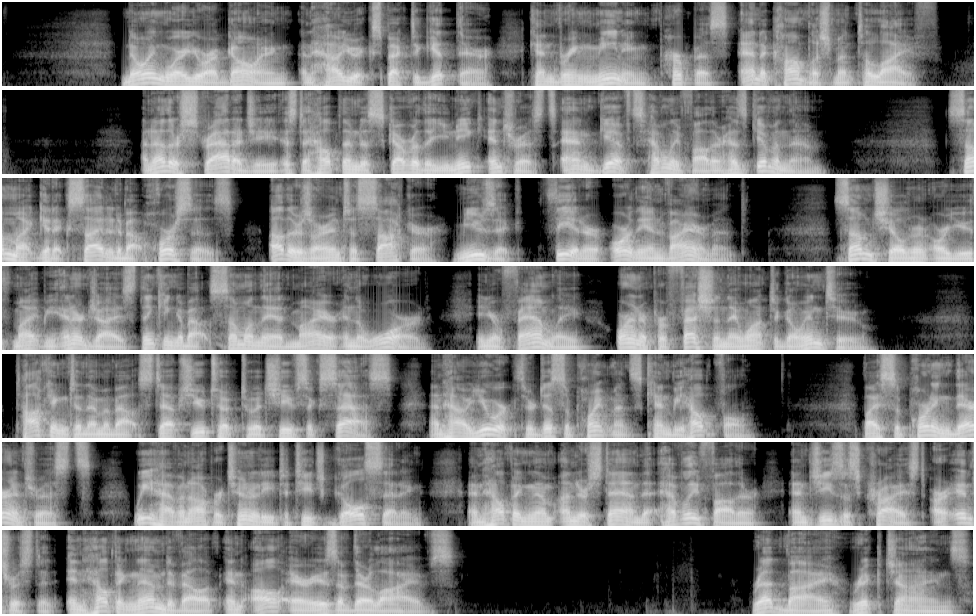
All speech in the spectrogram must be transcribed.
Knowing where you are going and how you expect to get there can bring meaning, purpose, and accomplishment to life. Another strategy is to help them discover the unique interests and gifts Heavenly Father has given them. Some might get excited about horses, Others are into soccer, music, theater, or the environment. Some children or youth might be energized thinking about someone they admire in the ward, in your family, or in a profession they want to go into. Talking to them about steps you took to achieve success and how you work through disappointments can be helpful. By supporting their interests, we have an opportunity to teach goal setting and helping them understand that Heavenly Father and Jesus Christ are interested in helping them develop in all areas of their lives. Read by Rick Gines.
